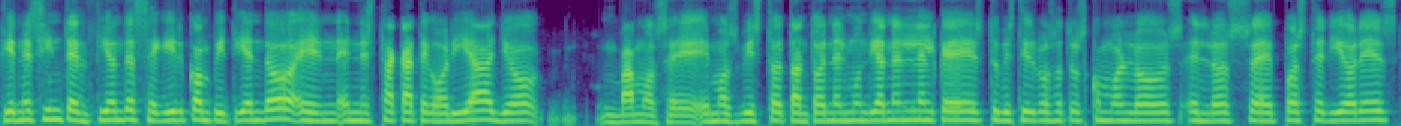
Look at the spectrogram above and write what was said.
tienes intención de seguir compitiendo en, esta categoría. Yo, vamos, eh, hemos visto tanto en el mundial en el que estuvisteis vosotros como en los en los posteriores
